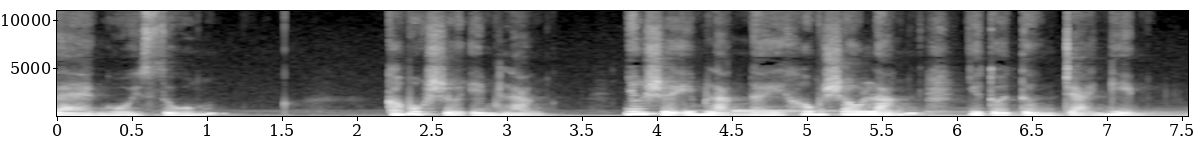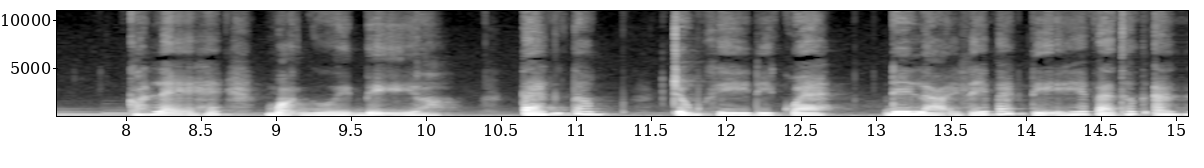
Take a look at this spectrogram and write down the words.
và ngồi xuống. Có một sự im lặng, nhưng sự im lặng này không sâu lắng như tôi từng trải nghiệm. Có lẽ mọi người bị ờ, tán tâm trong khi đi qua, đi lại lấy bát đĩa và thức ăn.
